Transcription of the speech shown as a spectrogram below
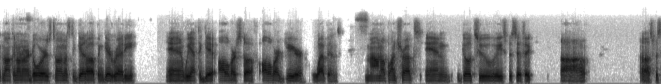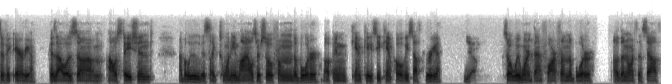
knocking on our doors, telling us to get up and get ready. And we have to get all of our stuff, all of our gear, weapons, mount up on trucks, and go to a specific, uh, specific area. Because I was, um, I was stationed, I believe it's like 20 miles or so from the border, up in Camp Casey, Camp Hovey, South Korea. Yeah. So we weren't that far from the border of the North and South.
